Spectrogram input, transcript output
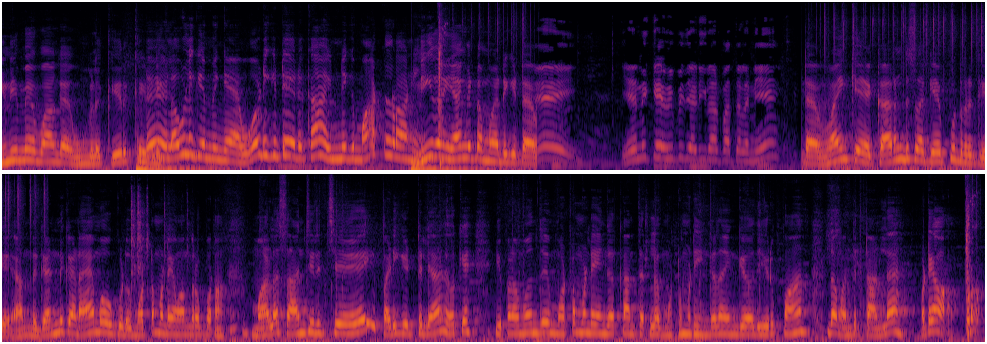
இனிமே வாங்க உங்களுக்கு இருக்கு லவ்லி கேமிங்க ஓடிக்கிட்டே இருக்கா? இன்னைக்கு மாட்டணுடா நீ. நீ தான் என்கிட்ட மாட்டிக்கிட்ட. எனக்கே விபத்து அடிக்கலாம் பார்த்தல நீ? வாங்கிக்க கரண்ட் சாக்கு எப்படி இருக்கு? அந்த கண்ணுக்கான ஆமோவை கொடு. மொட்டை மண்டையன் வந்துட போகிறான் மழை சாஞ்சிருச்சே. படிக்கட்டுல ஓகே. இப்போ நம்ம வந்து மொட்டை மண்டை எங்கே இருக்கான்னு தெரில மொட்டை மண்டை இங்கே தான் எங்கேயாவது இருப்பான். இந்த வந்துட்டான்ல. மொட்டையா அப்புறம்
